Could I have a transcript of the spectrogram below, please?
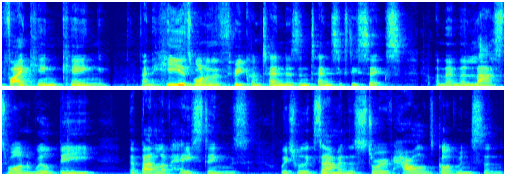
Viking king, and he is one of the three contenders in 1066. And then the last one will be the Battle of Hastings, which will examine the story of Harold Godwinson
